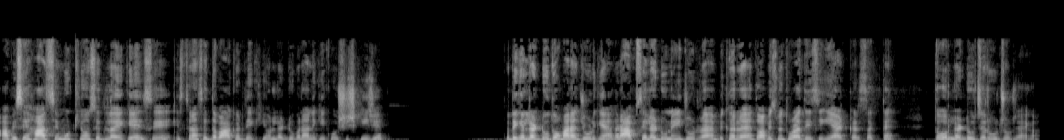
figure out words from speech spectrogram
आप इसे हाथ से मुट्ठियों से लेके इसे इस तरह से दबा कर देखिए और लड्डू बनाने की कोशिश कीजिए। तो देखिए, लड्डू तो हमारा जुड़ गया, अगर आपसे लड्डू नहीं जुड़ रहा है, बिखर रहा है तो आप इसमें थोड़ा देसी घी ऐड कर सकते हैं तो लड्डू ज़रूर जुड़ जाएगा।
